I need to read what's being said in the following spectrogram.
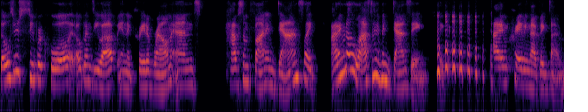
those are super cool it opens you up in a creative realm and have some fun and dance like i don't even know the last time i've been dancing like, i'm craving that big time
